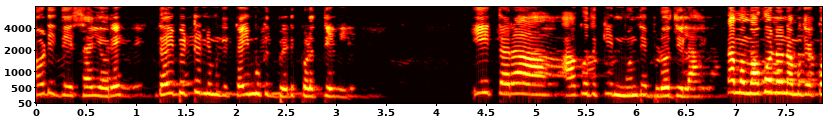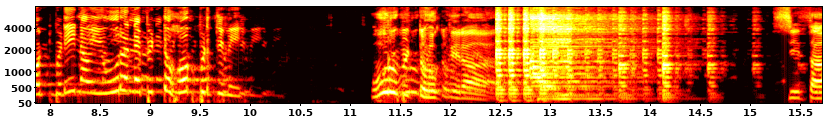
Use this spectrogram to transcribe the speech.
ನೋಡಿ ದೇಸಾಯಿ ಅವರೇ, ದಯವಿಟ್ಟು ನಿಮಗೆ ಕೈ ಮುಗಿದು ಬೇಡಿಕೊಳ್ಳುತ್ತೇವೆ. ಈ ತರ ಆಗೋದಕ್ಕೆ ಮುಂದೆ ಬಿಡೋದಿಲ್ಲ. ನಮ್ಮ ಮಗುವನ್ನು ನಮಗೆ ಕೊಟ್ಬಿಡಿ, ನಾವು ಈ ಊರನ್ನೇ ಬಿಟ್ಟು ಹೋಗ್ಬಿಡ್ತೀವಿ. ಊರು ಬಿಟ್ಟು ಹೋಗ್ತೀರಾ? ಸೀತಾ,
